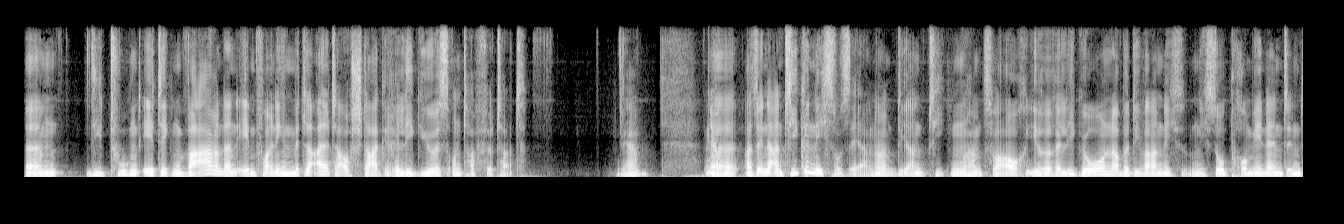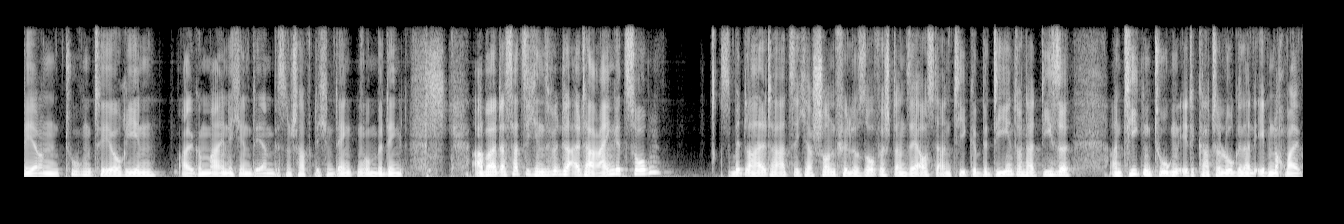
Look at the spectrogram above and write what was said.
ähm, die Tugendethiken waren dann eben vor allen Dingen im Mittelalter auch stark religiös unterfüttert. Ja. Ja. Äh, also in der Antike nicht so sehr. Ne? Die Antiken haben zwar auch ihre Religion, aber die waren nicht, nicht so prominent in deren Tugendtheorien, allgemein nicht in deren wissenschaftlichen Denken unbedingt. Aber das hat sich ins Mittelalter reingezogen. Das Mittelalter hat sich ja schon philosophisch dann sehr aus der Antike bedient und hat diese antiken Tugendethikataloge dann eben nochmal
